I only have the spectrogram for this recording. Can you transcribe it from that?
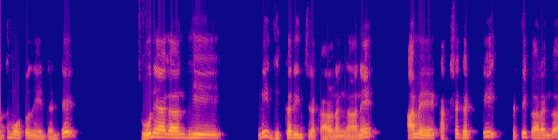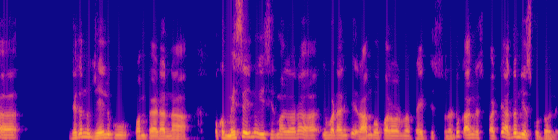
అర్థమవుతుంది ఏంటంటే సోనియా గాంధీ ని ధిక్కరించిన కారణంగానే ఆమె కక్షగట్టి ప్రతీకారంగా జగన్ను జైలుకు పంపాడన్న ఒక మెసేజ్ను ఈ సినిమా ద్వారా ఇవ్వడానికి రామ్ గోపాల్ వర్మ ప్రయత్నిస్తున్నట్టు కాంగ్రెస్ పార్టీ అర్థం చేసుకుంటోంది.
